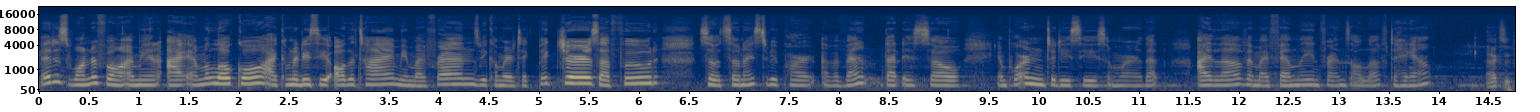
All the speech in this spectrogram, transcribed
It is wonderful. I mean, I am a local. I come to DC all the time. Me and my friends, we come here to take pictures, have food. So it's so nice to be part of an event that is so important to DC, somewhere that I love and my family and friends all love to hang out. Excellent.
